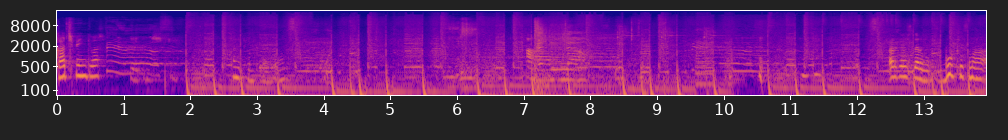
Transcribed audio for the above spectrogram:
Kaç ping var? Hani ping var ya? Arkadaşlar bu- bu kısma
